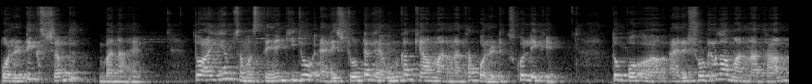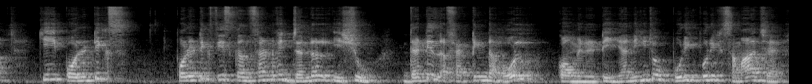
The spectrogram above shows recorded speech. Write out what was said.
पॉलिटिक्स शब्द बना है। तो आइए हम समझते हैं कि जो एरिस्टोटल है, उनका क्या मानना था पॉलिटिक्स को लेके? तो एरिस्टोटल का मानना था कि politics politics is concern with general issue that is affecting the whole community यानी कि जो पूरी पूरी समाज है,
